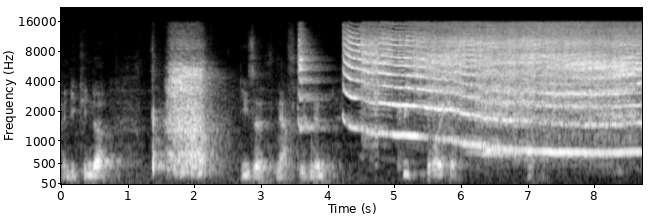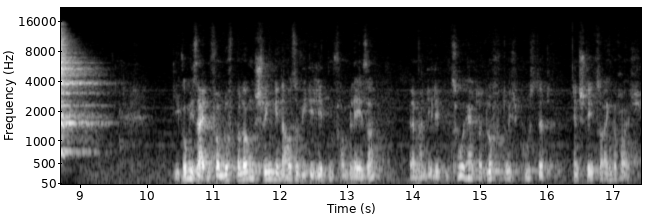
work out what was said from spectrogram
wenn die Kinder diese nervtötenden Quietschgeräusche machen. Die Gummiseiten vom Luftballon schwingen genauso wie die Lippen vom Bläser. Wenn man die Lippen zuhält und Luft durchpustet, entsteht so ein Geräusch.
